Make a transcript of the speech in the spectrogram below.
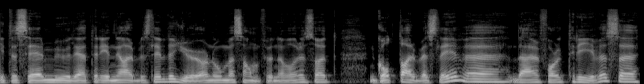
ikke ser muligheter inn i arbeidslivet. Det gjør noe med samfunnet vårt. Så et godt arbeidsliv eh, der folk trives, eh,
